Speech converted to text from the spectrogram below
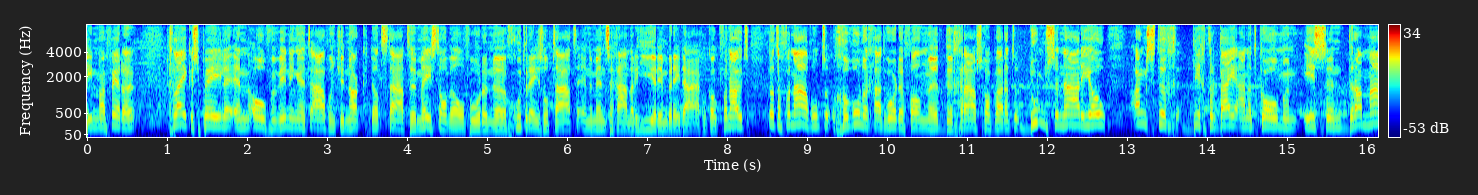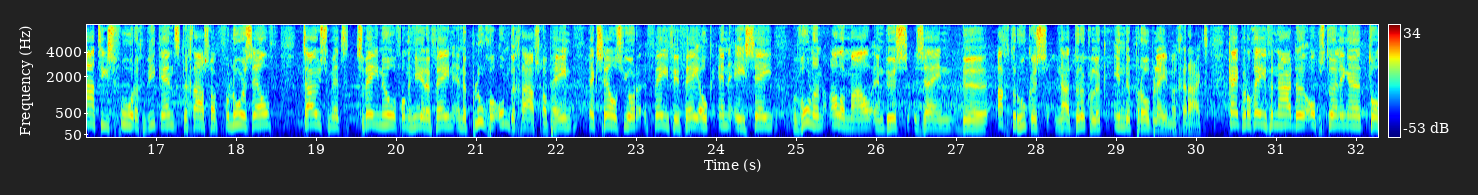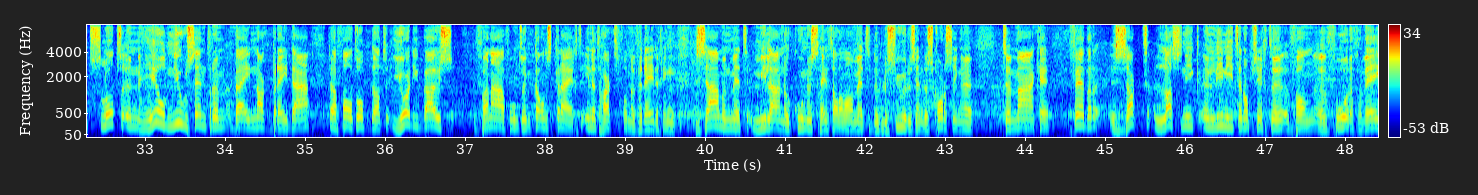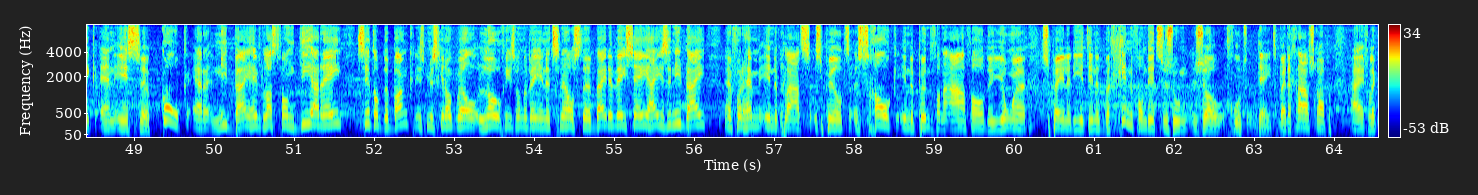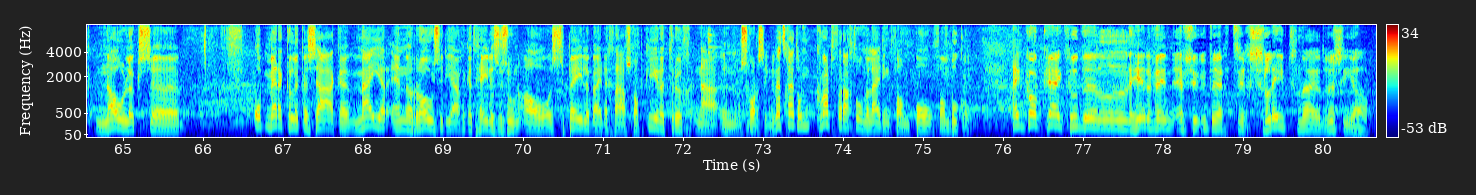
0-1. Maar verder gelijke spelen en overwinningen. Het avondje NAC dat staat meestal wel voor een uh, goed resultaat. En de mensen gaan er hier in Breda eigenlijk ook vanuit dat er vanavond gewonnen gaat worden van uh, de Graafschap. Waar het doemscenario angstig dichterbij aan het komen is. Een dramatisch vorig weekend. De Graafschap verloor zelf thuis met 2-0 van Heerenveen. En de ploegen om de Graafschap heen. Excelsior, VVV, ook NEC wonnen allemaal. En dus zijn de Achterhoekers nadrukkelijk in de problemen geraakt. Kijken we nog even naar de opstellingen. Tot slot een heel nieuw centrum bij NAC Breda. Daar valt op dat Jordi Buis vanavond een kans krijgt in het hart van de verdediging. Samen met Milano Koenis. Heeft allemaal met de blessures en de schorsingen te maken. Verder zakt Lasnik een linie ten opzichte van uh, vorige week. En is uh, Kolk er niet bij. Heeft last van diarree. Zit op de bank. Is misschien ook wel logisch. Want dan ben je het snelste bij de wc. Hij is er niet bij. En voor hem in de plaats speelt Schalk in de punt van de aanval. De jonge speler die het in het begin van dit seizoen zo goed deed. Bij de Graafschap eigenlijk nauwelijks... Uh, opmerkelijke zaken. Meijer en Rozen die eigenlijk het hele seizoen al spelen bij de Graafschap... keren terug na een schorsing. De wedstrijd om kwart voor onder leiding van Paul van Boekel. Henk Kok kijkt hoe de Heerenveen FC Utrecht zich sleept naar het rustsignaal.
